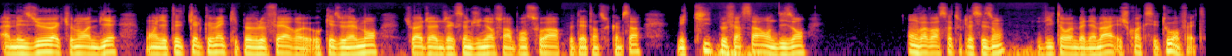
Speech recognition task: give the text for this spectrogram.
À mes yeux, actuellement en NBA, bon, il y a peut-être quelques mecs qui peuvent le faire euh, occasionnellement. Tu vois, John Jackson Jr. sur un bon soir, peut-être un truc comme ça. Mais qui peut faire ça en disant, on va voir ça toute la saison, Victor Wembanyama, et je crois que c'est tout en fait.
